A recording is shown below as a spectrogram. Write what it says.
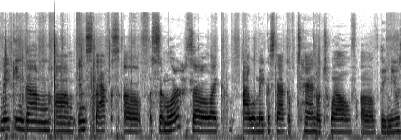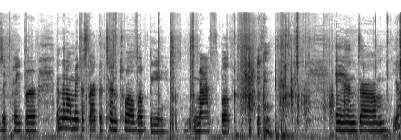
making them um, in stacks of similar. So like I will make a stack of 10 or 12 of the music paper and then I'll make a stack of 10 12 of the math book. and um, yeah,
